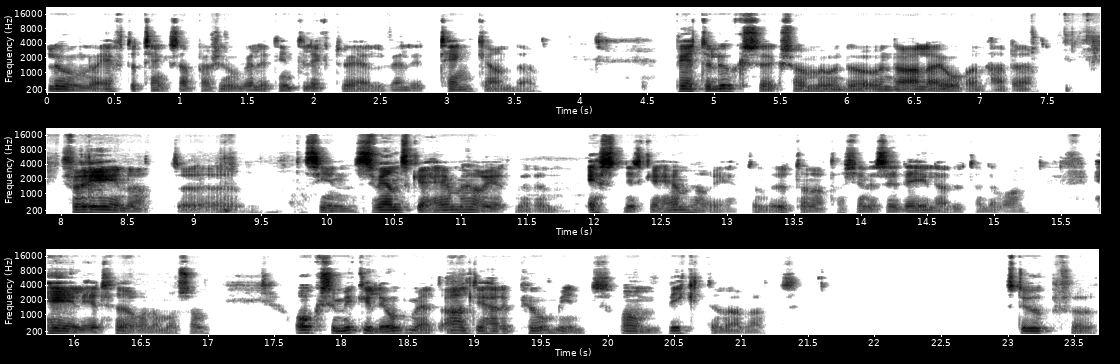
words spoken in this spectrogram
lugn och eftertänksam person, väldigt intellektuell, väldigt tänkande. Peter Luxek som under, under alla åren hade förenat eh, sin svenska hemhörighet med den estniska hemhörigheten utan att han kände sig delad utan det var en helhet för honom och som också mycket lågmält alltid hade påmint om vikten av att stå upp för,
